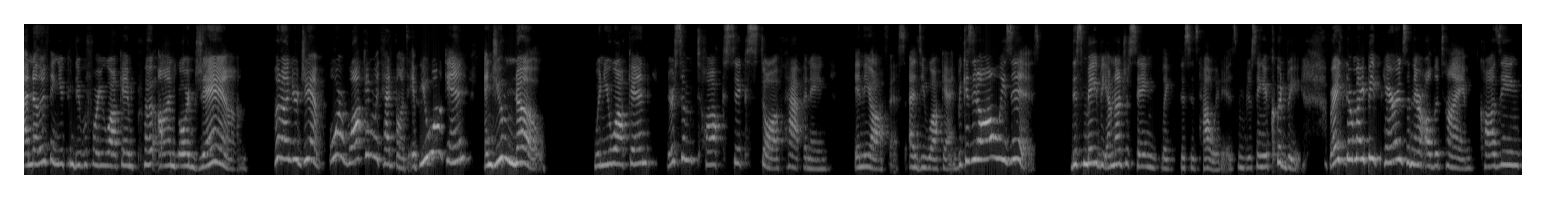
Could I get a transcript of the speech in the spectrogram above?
another thing you can do before you walk in, put on your jam. Put on your jam or walk in with headphones. If you walk in and you know when you walk in, there's some toxic stuff happening in the office as you walk in because it always is. This may be i'm not just saying like this is how it is. I'm just saying it could be right? There might be parents in there all the time causing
